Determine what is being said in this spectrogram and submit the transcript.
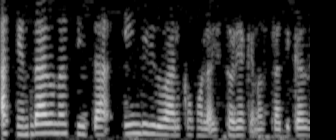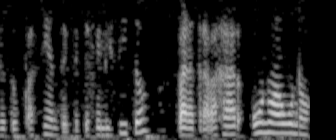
agendar una cita individual como la historia que nos platicas de tu paciente, que te felicito, para trabajar uno a uno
